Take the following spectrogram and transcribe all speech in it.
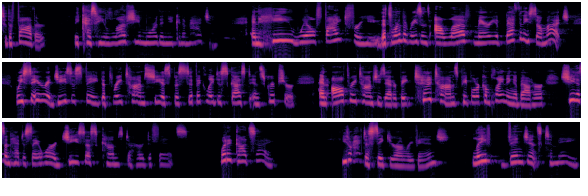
to the Father because He loves you more than you can imagine. And He will fight for you. That's one of the reasons I love Mary of Bethany so much. We see her at Jesus' feet the three times she is specifically discussed in Scripture. And all three times she's at her feet, two times people are complaining about her. She doesn't have to say a word. Jesus comes to her defense. What did God say? You don't have to seek your own revenge. Leave vengeance to me.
